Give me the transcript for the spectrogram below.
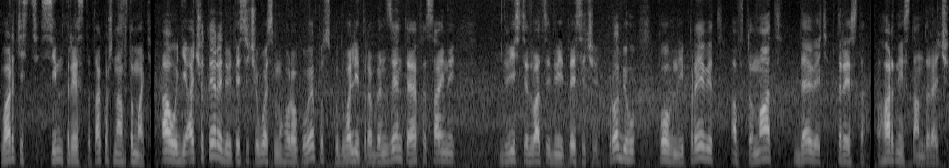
Вартість 7300, також на автоматі. Audi A4 2008 року випуску, 2 літра бензин, TFSI 222 тисячі пробігу, повний привід, автомат 9300. Гарний стан, до речі.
